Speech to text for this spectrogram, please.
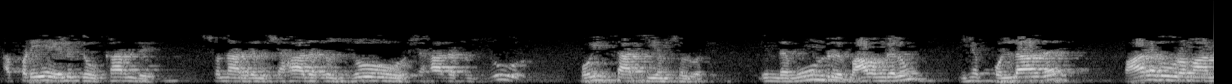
அப்படியே எழுந்து உட்கார்ந்து சொன்னார்கள் ஷஹாதத்து ஜூர் ஷஹாதத்து ஜூர். பொய் சாட்சியம் சொல்வது. இந்த மூன்று பாவங்களும் மிக பொல்லாத பாரதூரமான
